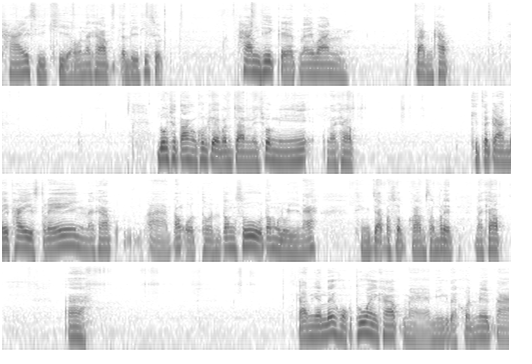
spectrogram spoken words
ใช้สีเขียวนะครับ จะดีที่สุดท่านที่เกิดในวันจันทร์ครับ ดวงชะตาของคนเกิดวันจันทร์ในช่วงนี้นะครับ กิจการได้ไพ่สเตรงนะครับต้องอดทนต้องสู้ต้องลุยนะ ถึงจะประสบความสำเร็จนะครับอ่า การเงินได้ 6 ถ้วยครับ แหม มีแต่คนเมตตา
